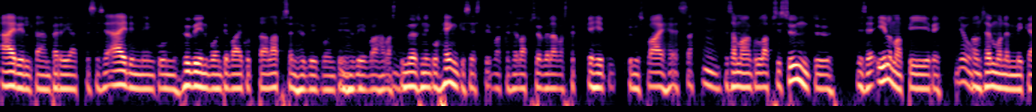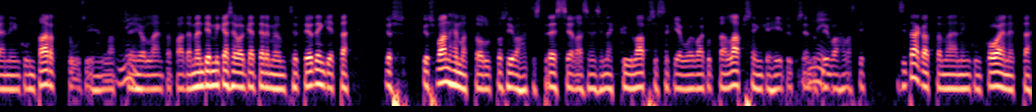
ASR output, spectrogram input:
äidiltään periaatteessa, se äidin niin kuin hyvinvointi vaikuttaa lapsen hyvinvointiin mm. hyvin vahvasti, mm. myös niin kuin henkisesti, vaikka se lapsi on vielä vasta kehittymisvaiheessa. Mm. Ja samaan kun lapsi syntyy, niin se ilmapiiri Juu. on semmoinen, mikä niin kuin tarttuu siihen lapseen niin. jollain tapaa. Tai mä en tiedä, mikä se oikea termi on, mutta se, että jotenkin, että jos, jos vanhemmat on ollut tosi vahvasti stressialaisia, niin se näkyy lapsessakin ja voi vaikuttaa lapsen kehitykseen tosi niin. vahvasti. Sitä kautta mä niin kuin koen, että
